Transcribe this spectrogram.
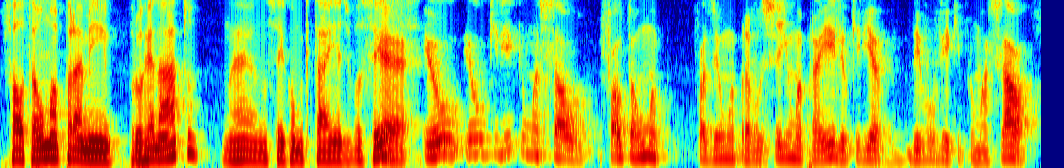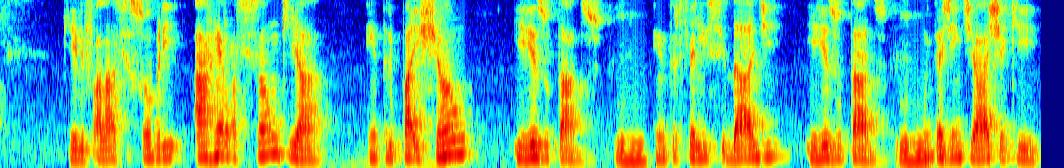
Falta uma para mim, para o Renato. Né? Não sei como que tá aí a de vocês. É, eu, eu queria que o Massal... Falta uma, fazer uma para você e uma para ele. Eu queria devolver aqui para o Massal que ele falasse sobre a relação que há entre paixão e resultados, uhum. entre felicidade e resultados. Uhum. Muita gente acha que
